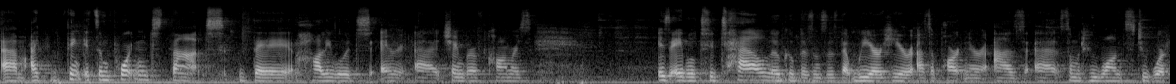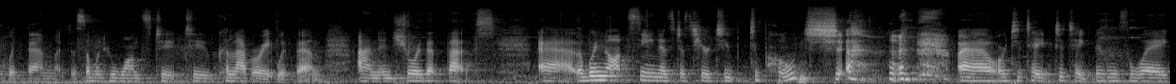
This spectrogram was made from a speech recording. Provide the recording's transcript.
Um, I think it's important that the Hollywood uh, Chamber of Commerce is able to tell local businesses that we are here as a partner, as uh, someone who wants to work with them, as someone who wants to, to collaborate with them, and ensure that that uh, we're not seen as just here to, to poach uh, or to take to take business away.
